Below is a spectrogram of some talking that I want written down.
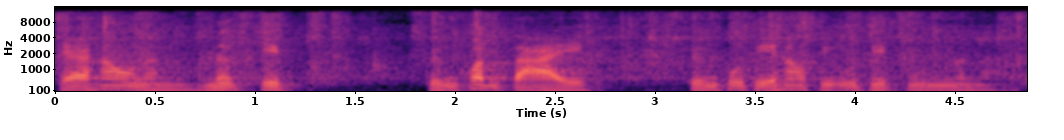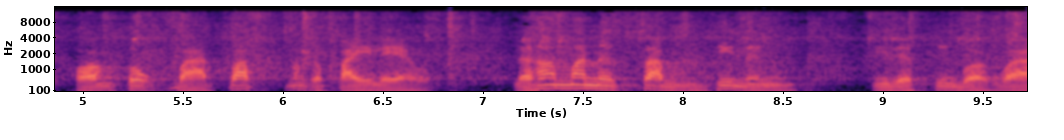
แค่เฮ้านั่นนึกคิดถึงคนตาย ถึงผู้ที่เฮ้าสิอุทิศบุญนั่นน่ะของตกบาทปั๊บมันก็ไปแล้ว แล้วเฮ้ามานึกซ้ำที่หนึ่งนี่เด็กจึงบอกว่า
